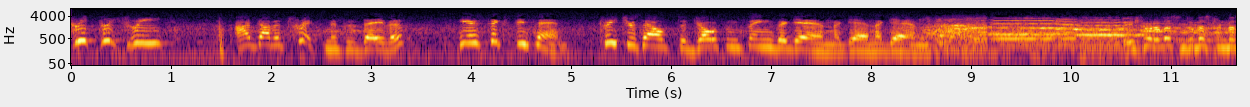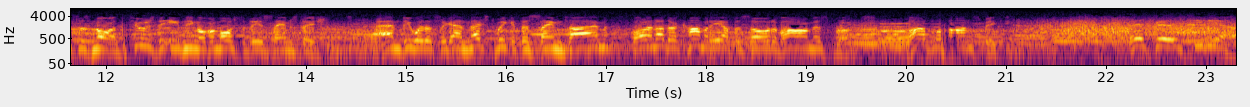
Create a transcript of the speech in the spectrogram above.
Trick or treat. I've got a trick, Mrs. Davis. Here's 60 cents. Treat yourself to Jolson Sings again, again, again. Be sure to listen to Mr. and Mrs. North Tuesday evening over most of these same stations. And be with us again next week at this same time for another comedy episode of Our Miss Brooks. Bob LeMond speaking. This is CBS,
